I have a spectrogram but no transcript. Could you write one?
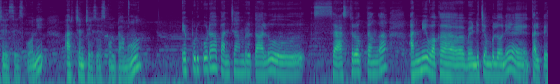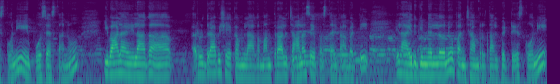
చేసేసుకొని అర్చన చేసేసుకుంటాము. ఎప్పుడు కూడా పంచామృతాలు శాస్త్రోక్తంగా అన్నీ ఒక వెండి చెంబులోనే కలిపేసుకొని పోసేస్తాను. ఇవాళ ఇలాగా రుద్రాభిషేకం లాగా మంత్రాలు చాలాసేపు వస్తాయి కాబట్టి ఇలా ఐదు గిన్నెల్లోనూ పంచామృతాలు పెట్టేసుకొని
